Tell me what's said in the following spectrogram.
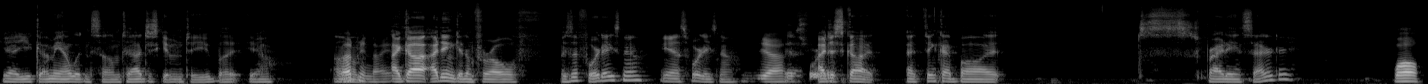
yeah. You. c- I mean, I wouldn't sell them to. I'd just give them to you. But yeah, That'd be Um, nice. I got. I didn't get them for all. f- Is it four days now? Yeah, it's four days now. Yeah, It's for I you. just got. I think I bought Friday and Saturday. Well,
